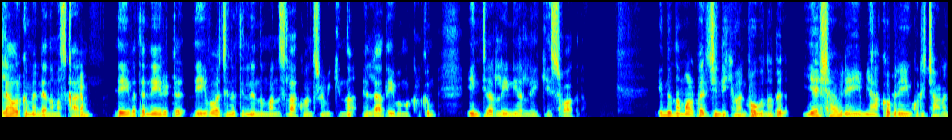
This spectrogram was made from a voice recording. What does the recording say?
എല്ലാവർക്കും എന്റെ നമസ്കാരം. ദൈവത്തെ നേരിട്ട് ദൈവവചനത്തിൽ നിന്നും മനസ്സിലാക്കുവാൻ ശ്രമിക്കുന്ന എല്ലാ ദൈവമക്കൾക്കും ഇന്റർലീനിയറിലേക്ക് സ്വാഗതം. ഇന്ന് നമ്മൾ പരിചിന്തിക്കുവാൻ പോകുന്നത് യേശാവിനെയും യാക്കോബിനെയും കുറിച്ചാണ്.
